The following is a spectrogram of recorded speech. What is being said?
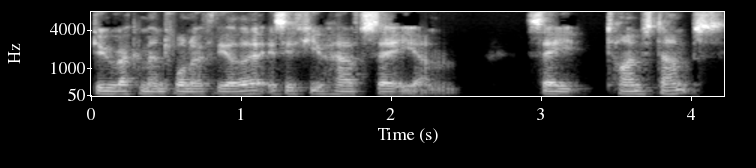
do recommend one over the other is if you have, say, um, say timestamps.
